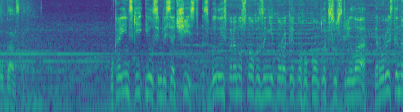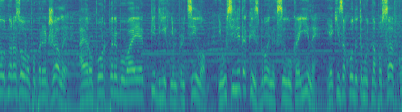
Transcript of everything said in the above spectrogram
Луганска. Український Іл-76 збили із переносного зенітно-ракетного комплексу Стріла. Терористи неодноразово попереджали, аеропорт перебуває під їхнім прицілом, і усі літаки збройних сил України, які заходитимуть на посадку,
